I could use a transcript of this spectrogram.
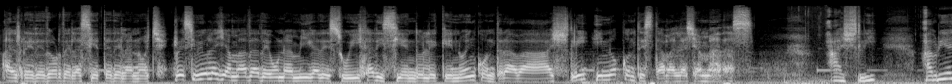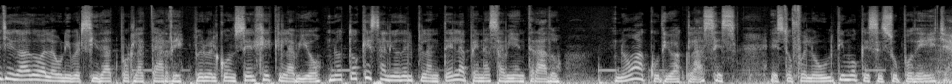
Alrededor de las 7 de la noche, recibió la llamada de una amiga de su hija diciéndole que no encontraba a Ashley y no contestaba las llamadas. Ashley habría llegado a la universidad por la tarde, pero el conserje que la vio notó que salió del plantel apenas había entrado. No acudió a clases. Esto fue lo último que se supo de ella.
